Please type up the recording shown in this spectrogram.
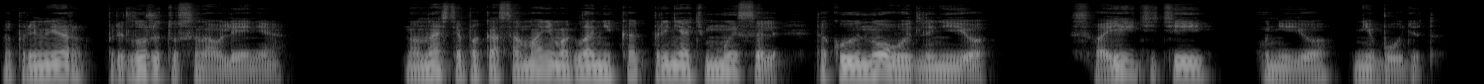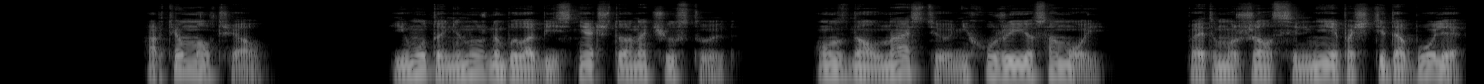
Например, предложит усыновление. Но Настя пока сама не могла никак принять мысль, такую новую для нее. Своих детей у нее не будет. Артем молчал. Ему-то не нужно было объяснять, что она чувствует. Он знал Настю не хуже ее самой поэтому сжал сильнее почти до боли,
